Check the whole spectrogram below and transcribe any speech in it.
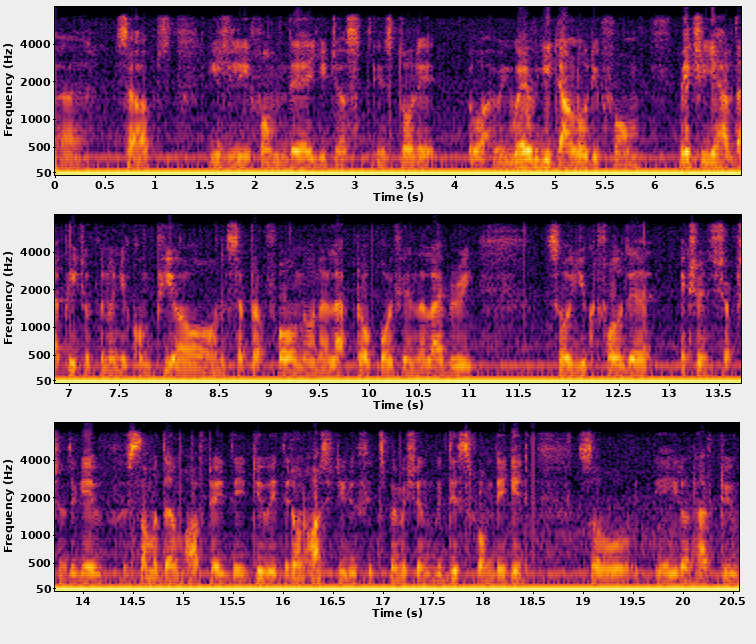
uh, setups usually from there you just install it. I mean wherever you download it from make sure you have that page open on your computer or on a separate phone on a laptop or if you're in the library so you could follow the extra instructions they gave. Some of them after they do it they don't ask you to do fixed permission. With this from they did. So yeah you don't have to.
